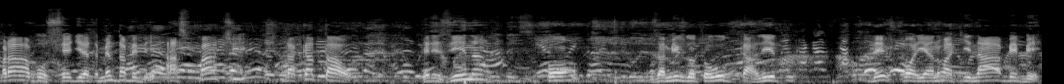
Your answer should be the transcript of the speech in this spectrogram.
para você diretamente da BB. As partes da capital, Teresina, com os amigos do Dr. Hugo Carlito de Floriano aqui na BB.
